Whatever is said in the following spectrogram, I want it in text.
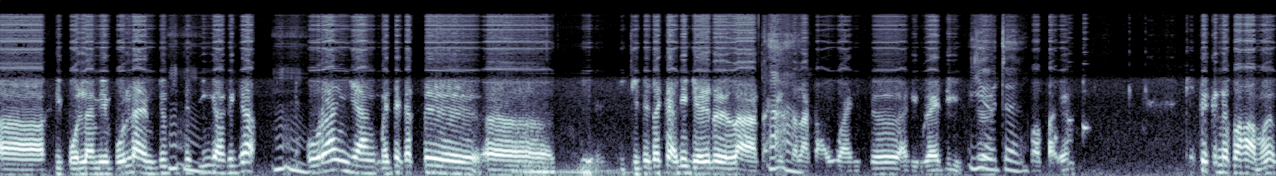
uh, si Polan bin Polan tu kita tinggal kejap. Mm-mm. orang yang macam kata uh, kita cakap ni general lah tak kira salah kawan ke adik-beradik ya yeah, betul. bapak yang kita kena faham eh,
